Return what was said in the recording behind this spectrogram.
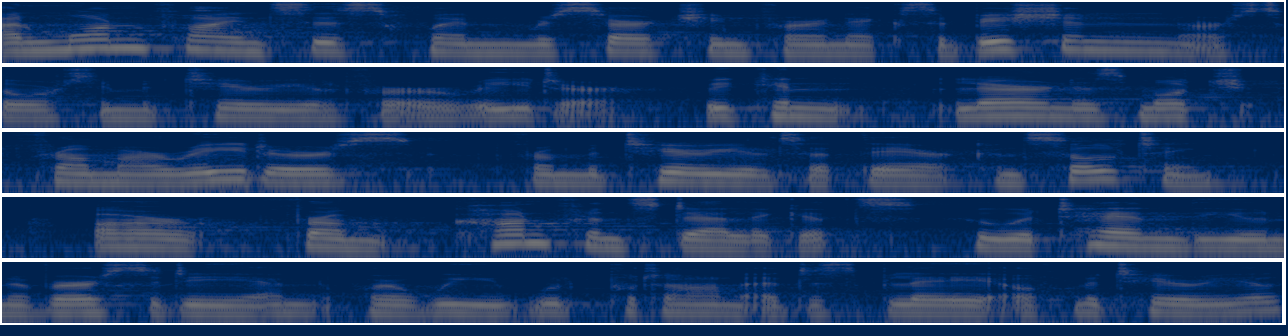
And one finds this when researching for an exhibition or sourcing material for a reader. We can learn as much from our readers from materials that they are consulting or from conference delegates who attend the university and where we would put on a display of material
